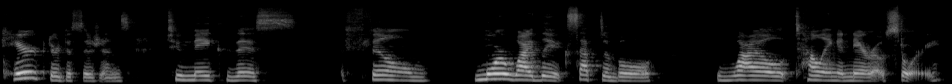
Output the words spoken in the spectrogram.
character decisions to make this film more widely acceptable while telling a narrow story,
